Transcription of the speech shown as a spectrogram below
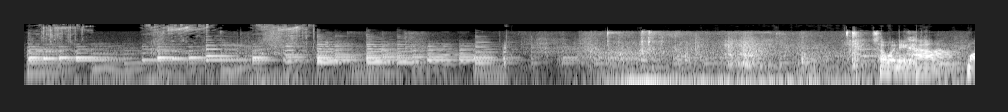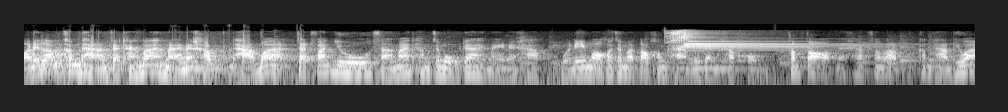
สวัสดีครับ หมอได้รับคำถามจากทางบ้านมานะครับ ถามว่าจัดฟันยูสามารถทำจมูกได้ไหมนะครับ วันนี้หมอก็จะมาตอบคำถามนี้กันครับผมคำตอบนะครับสำหรับคำถามที่ว่า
